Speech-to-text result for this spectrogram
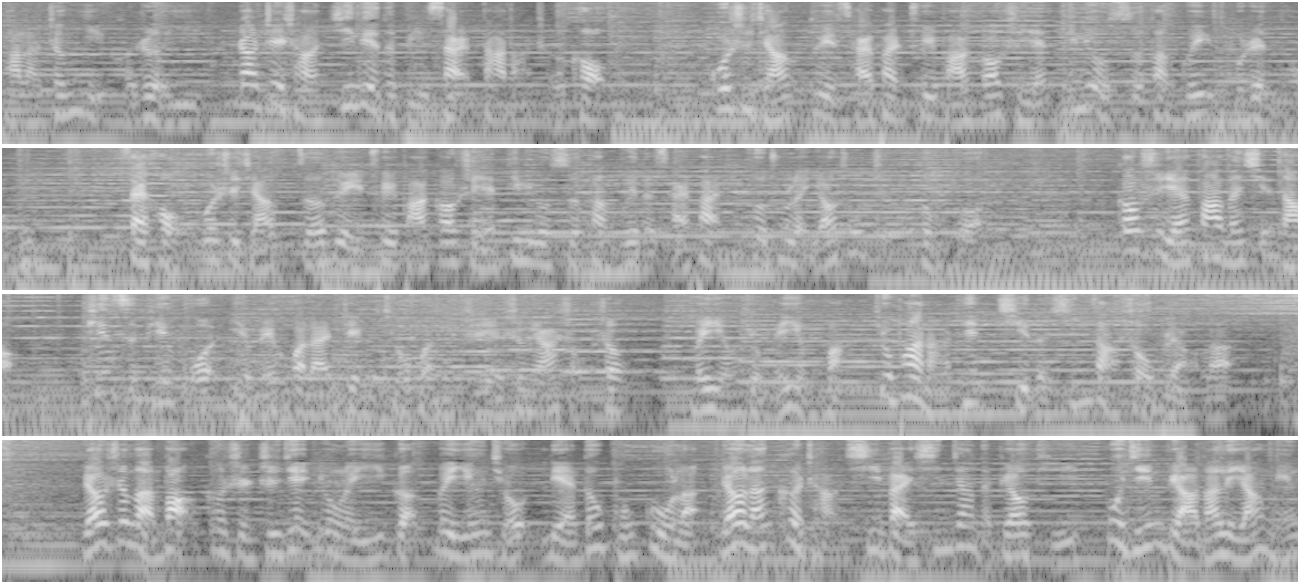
发了争议和热议，让这场激烈的比赛大打折扣。郭士强对裁判吹罚高世炎第六次犯规不认同。赛后，郭士强则对吹罚高世炎第六次犯规的裁判做出了摇手指的动作。高世炎发文写道：“拼死拼活也没换来这个球馆的职业生涯首胜，没赢就没赢吧，就怕哪天气得心脏受不了了。”辽沈晚报更是直接用了一个为赢球脸都不顾了，辽篮客场惜败新疆的标题，不仅表达了杨明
